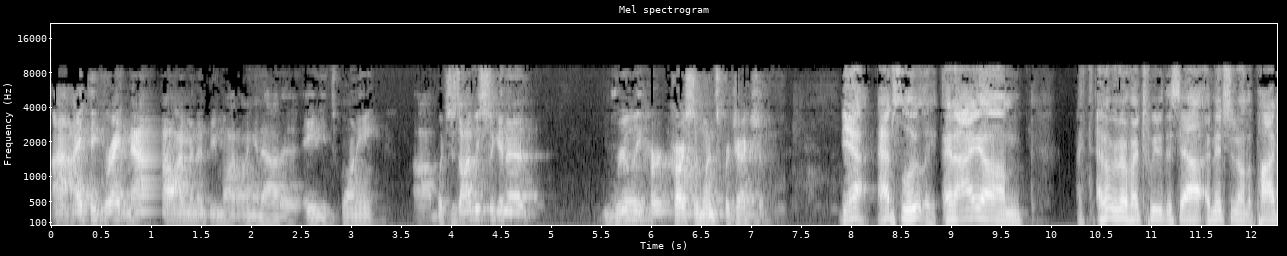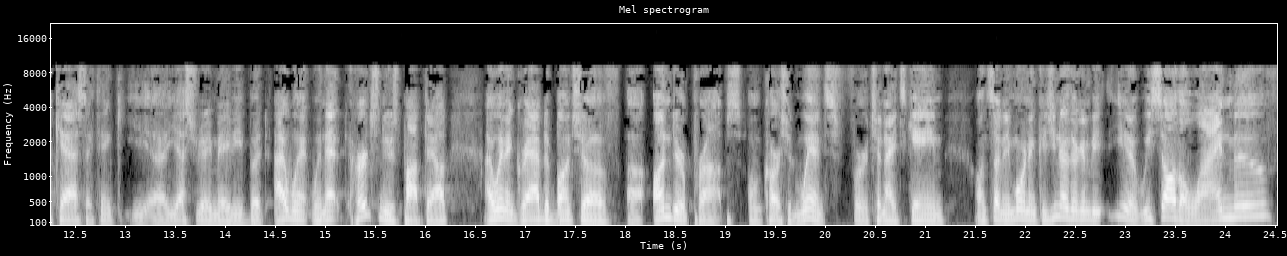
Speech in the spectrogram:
I, I think right now I'm going to be modeling it out at 80 20, uh, which is obviously going to really hurt Carson Wentz projection. Yeah, absolutely. And I, um, I don't know if I tweeted this out. I mentioned on the podcast, I think uh, yesterday maybe, but I went when that Hurts news popped out. I went and grabbed a bunch of uh, under props on Carson Wentz for tonight's game on Sunday morning because you know they're going to be. You know, we saw the line move,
